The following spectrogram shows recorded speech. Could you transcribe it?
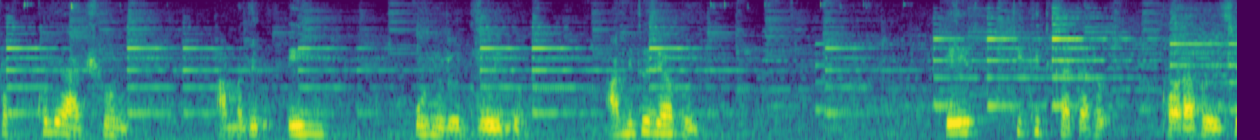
সকলে আসুন, আমাদের এই অনুরোধ রইল। আমি তো যাবই। এর টিকিট কাটা করা হয়েছে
